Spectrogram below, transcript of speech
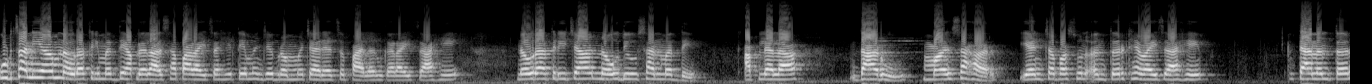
पुढचा नियम नवरात्रीमध्ये आपल्याला असा पाळायचा आहे ते म्हणजे ब्रह्मचार्याचं पालन करायचं आहे. नवरात्रीच्या नऊ दिवसांमध्ये आपल्याला दारू मांसाहार यांच्यापासून अंतर ठेवायचं आहे. त्यानंतर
